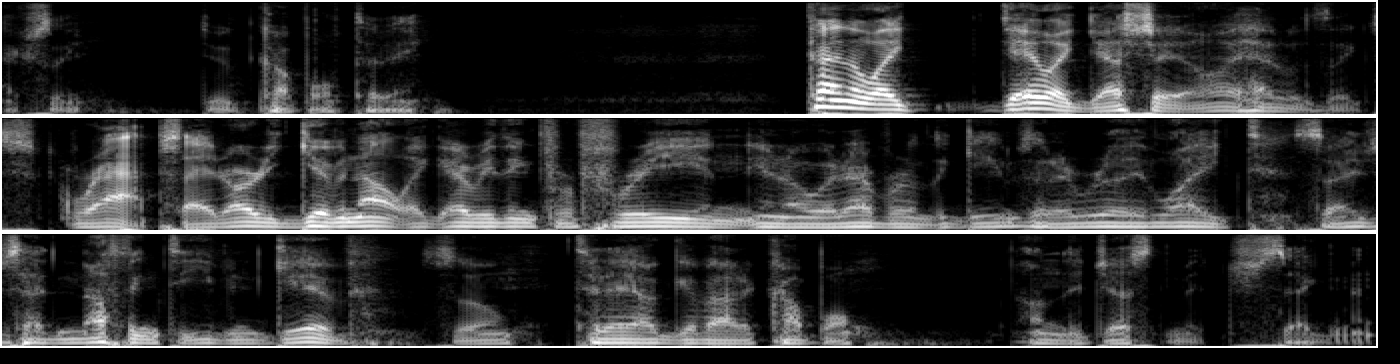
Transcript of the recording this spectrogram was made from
Actually, do a couple today. Kind of like day like yesterday, all I had was like scraps. I had already given out like everything for free and, you know, whatever, the games that I really liked. So I just had nothing to even give. So today I'll give out a couple on the Just Mitch segment.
